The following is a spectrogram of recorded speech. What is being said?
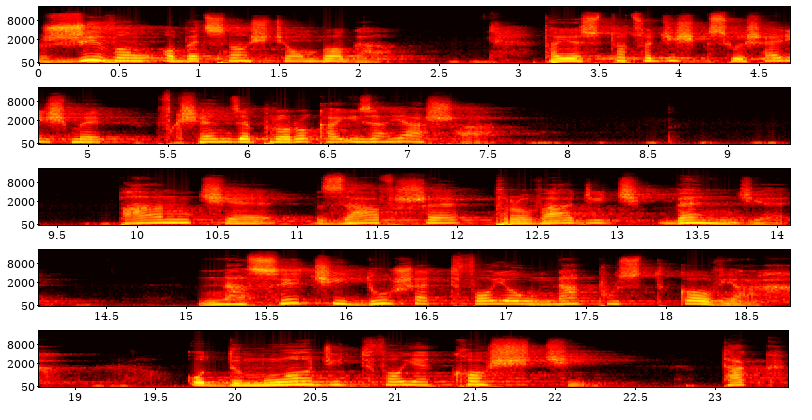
żywą obecnością Boga. To jest to, co dziś słyszeliśmy w księdze proroka Izajasza. Pan cię zawsze prowadzić będzie, nasyci duszę Twoją na pustkowiach, odmłodzi Twoje kości, tak,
